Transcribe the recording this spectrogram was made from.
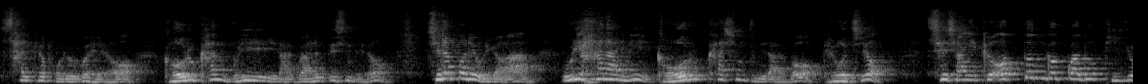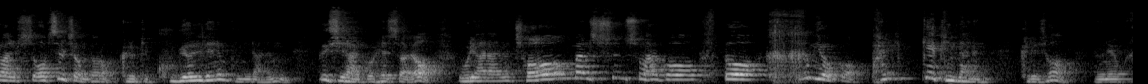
살펴보려고 해요. 거룩한 무리라고 하는 뜻인데요. 지난번에 우리가 우리 하나님이 거룩하신 분이라고 배웠지요. 세상의 그 어떤 것과도 비교할 수 없을 정도로 그렇게 구별되는 분이라는 뜻이라고 했어요. 우리 하나님은 정말 순수하고 또 흠이 없고 밝게 빛나는 그래서 눈에 확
